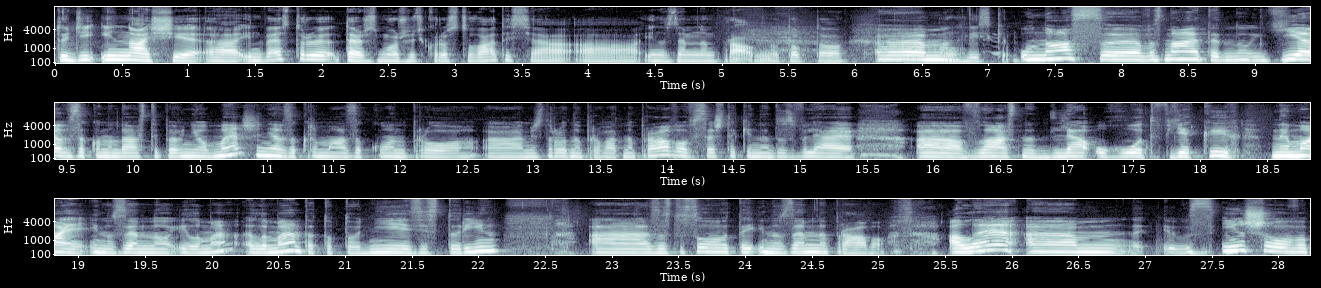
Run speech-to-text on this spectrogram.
Тоді і наші е, інвестори теж зможуть користуватися іноземним правом, ну тобто ем, англійським. У нас е, ви знаєте, ну є в законодавстві певні обмеження. Зокрема, закон про міжнародне приватне право все ж таки не дозволяє власне для угод, в яких немає іноземного елемента, тобто однієї зі сторін. Застосовувати іноземне право. Але ем, з іншого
